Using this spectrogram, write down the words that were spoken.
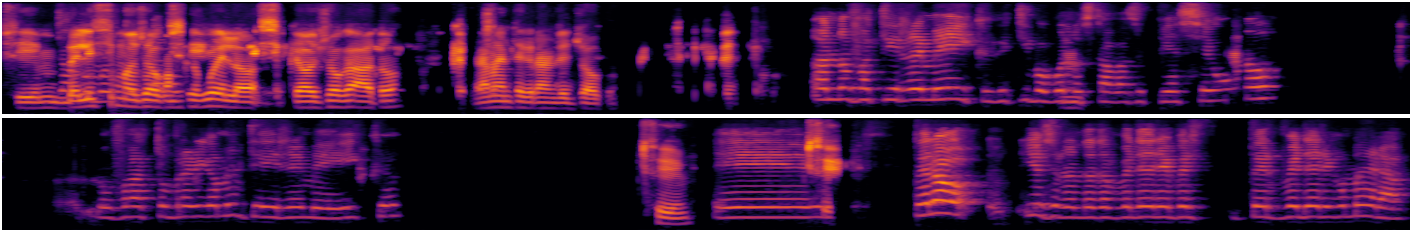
Sì, un gioco bellissimo gioco bello. anche quello che ho giocato, veramente grande gioco. Hanno fatto il remake che tipo quello Mm, stava su PS1, hanno fatto praticamente il remake, sì, e... però io sono andato a vedere per, per vedere com'era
